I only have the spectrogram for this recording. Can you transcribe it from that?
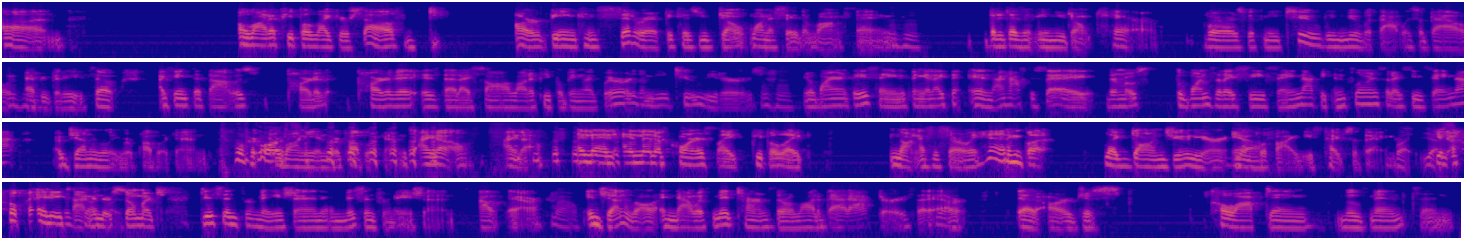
um, a lot of people like yourself are being considerate because you don't want to say the wrong thing, mm-hmm. but it doesn't mean you don't care. Whereas with Me Too, we knew what that was about. Mm-hmm. Everybody, so I think that that was part of it. Part of it is that I saw a lot of people being like, "Where are the Me Too leaders? Mm-hmm. You know, why aren't they saying anything?" And I think, and I have to say, they're most the ones that I see saying that, the influence that I see saying that, are generally Republican, of course. Iranian Republicans. I know, I know. And then, and then, of course, like people like, not necessarily him, but like Don Jr. amplify yeah. these types of things. Right. Yes. You know, anytime. Exactly. And there's so much disinformation and misinformation out there wow. in general. And now with midterms, there are a lot of bad actors that yeah. are that are just co-opting movements and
